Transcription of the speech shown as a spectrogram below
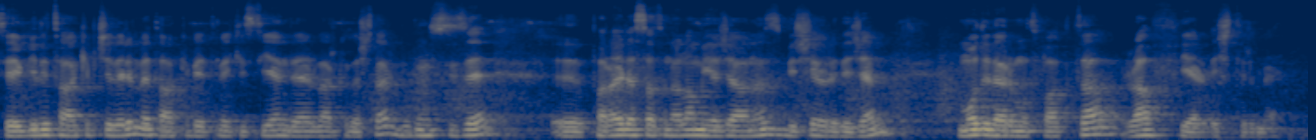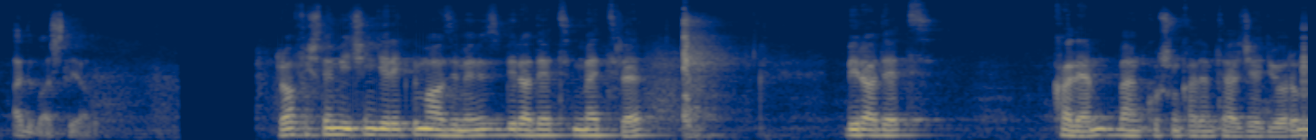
Sevgili takipçilerim ve takip etmek isteyen değerli arkadaşlar, bugün size e, parayla satın alamayacağınız bir şey öğreteceğim. Modüler mutfakta raf yerleştirme. Hadi başlayalım. Raf işlemi için gerekli malzememiz bir adet metre, bir adet kalem. Ben kurşun kalem tercih ediyorum.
